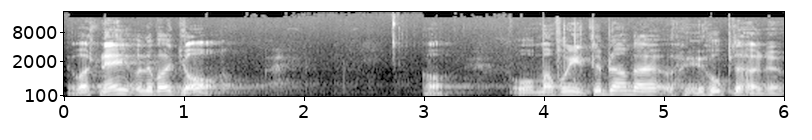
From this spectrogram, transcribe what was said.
Det var ett nej och det var ett ja. ja. Och man får inte blanda ihop det här nu.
